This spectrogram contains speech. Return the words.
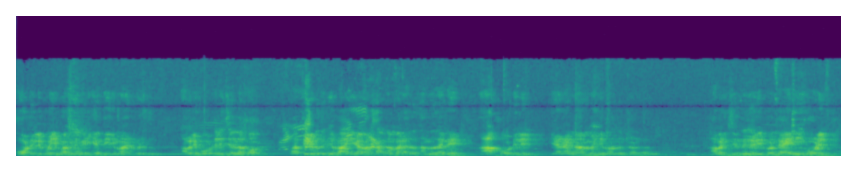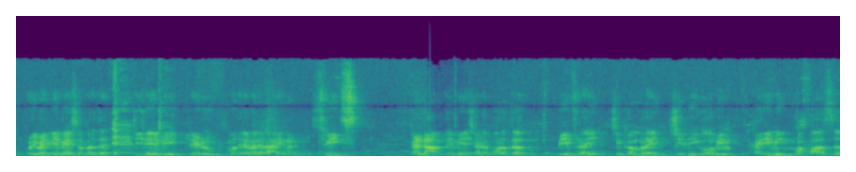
ഹോട്ടലിൽ പോയി ഭക്ഷണം കഴിക്കാൻ തീരുമാനമെടുത്തു. അവർ ഹോട്ടലിൽ ചെന്നപ്പം പത്തിരുപത്തഞ്ച് ഭാര്യ ഭർത്താക്കന്മാർ അത് അന്ന് തന്നെ ആ ഹോട്ടലിൽ ഇണങ്ങാൻ വേണ്ടി വന്നിട്ടുണ്ട്. അവർ ചെന്ന് കഴിയുമ്പോൾ ഡൈനിങ് ഹാളിൽ ഒരു വലിയ മേശപ്പുറത്ത് ജിലേബി ലഡു മധുരപലഹാരങ്ങൾ സ്വീറ്റ്സ്. രണ്ടാമത്തെ മേശയുടെ പുറത്ത് beef fry chicken fry chilli gobi കരിമീൻ മപ്പാസ്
